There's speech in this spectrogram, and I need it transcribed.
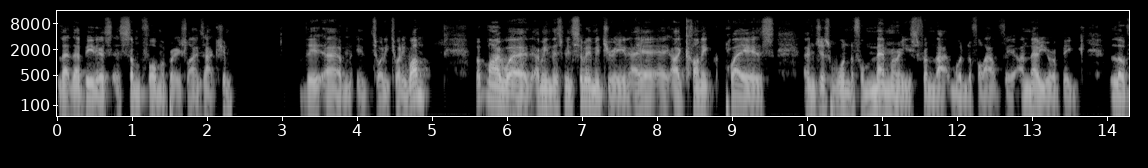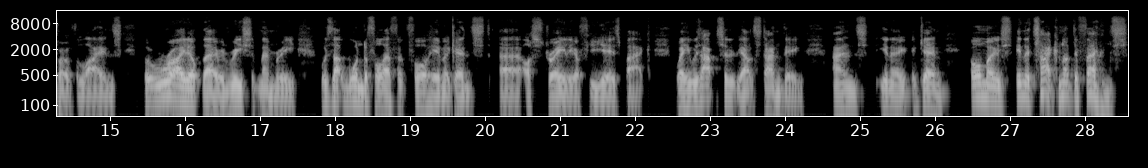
let there be there's some form of British Lions action. The um, in 2021. But my word, I mean, there's been some imagery and uh, uh, iconic players and just wonderful memories from that wonderful outfit. I know you're a big lover of the Lions, but right up there in recent memory was that wonderful effort for him against uh, Australia a few years back, where he was absolutely outstanding. And, you know, again, almost in attack, not defense.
